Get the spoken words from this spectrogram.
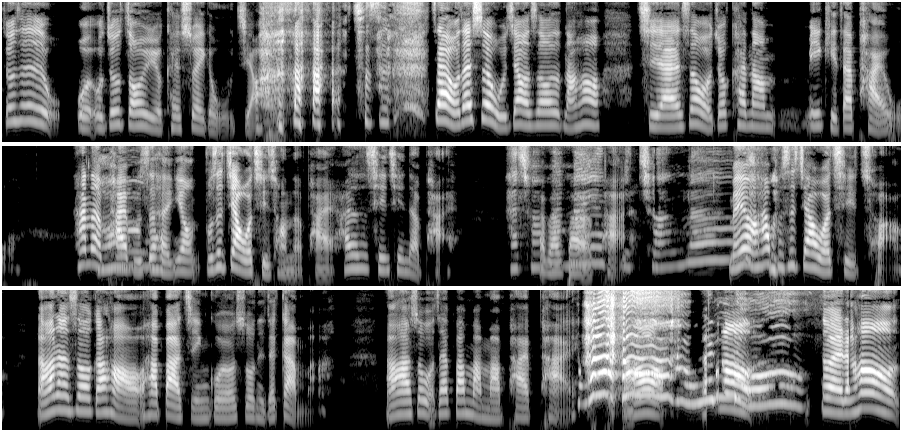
就是我，我就终于可以睡一个午觉。就是在我在睡午觉的时候，然后起来的时候，我就看到 Miki 在拍我。他那拍不是很用，不是叫我起床的拍，他就是轻轻的拍。他拍拍拍拍。没有，他不是叫我起床。然后那时候刚好他爸经过，又说你在干嘛？然后他说我在帮妈妈拍拍。然后，然后，对，然后，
